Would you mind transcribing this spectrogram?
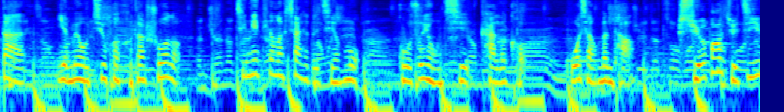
但也没有机会和他说了。今天听了夏夏的节目，鼓足勇气开了口。我想问他，学挖掘机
